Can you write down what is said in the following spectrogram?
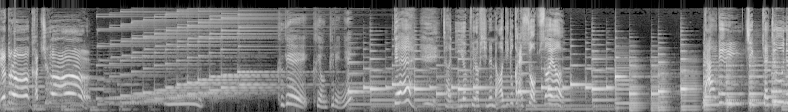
얘들아, 같이 가. 그게 그 연필이니? 네, 전 이 연필 없이는 어디도 갈 수 없어요. 나를 지켜주는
